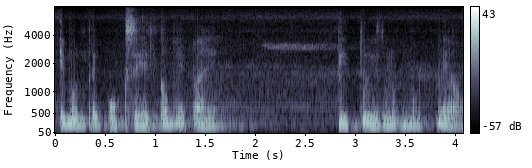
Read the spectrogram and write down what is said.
ที่ม นต์ไปปลุกเสกก็ไม่ไป ปิดตัวเองลงหมดไม่เอา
